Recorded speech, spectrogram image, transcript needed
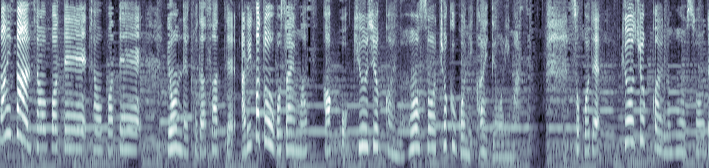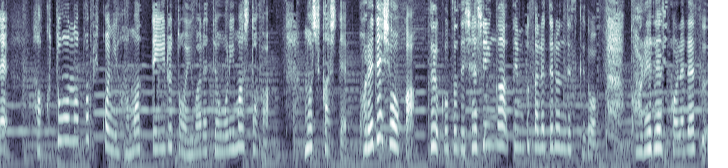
まいさんちゃんぽてーちゃんぽてー読んでくださってありがとうございます。かっこ90回の放送直後に書いております。そこで90回の放送で白桃パピコにハマっていると言われておりましたがもしかしてこれでしょうかということで写真が添付されてるんですけどこれですこれです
